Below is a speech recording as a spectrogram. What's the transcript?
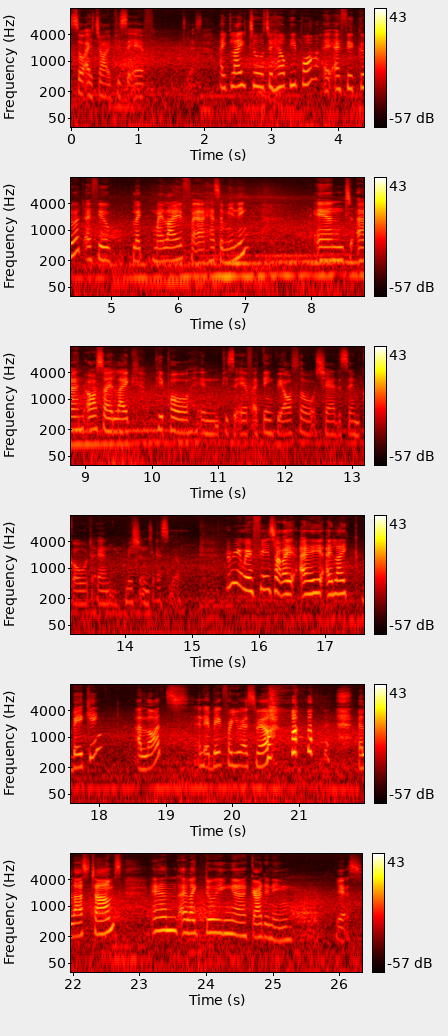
So I joined PCF. Yes, I like to to help people. I, I feel good. I feel like my life uh, has a meaning and and also I like people in PCF. I think we also share the same goal and missions as well. During my free time, I, I, I like baking a lot, and I bake for you as well. the last times, and I like doing uh, gardening. Yes.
